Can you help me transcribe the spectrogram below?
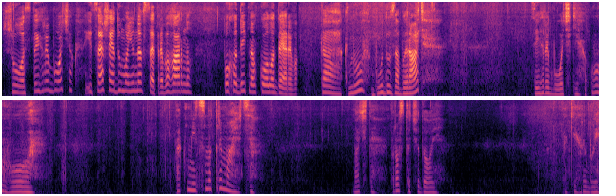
шостий грибочок. І це ще, я думаю, не все. Треба гарно походити навколо дерева. Так, ну, буду забирати ці грибочки. Ого. Так міцно тримаються. Бачите, просто чудові. Такі гриби.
